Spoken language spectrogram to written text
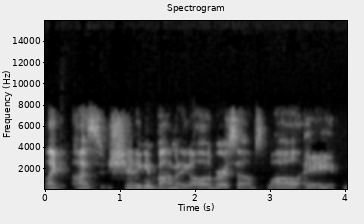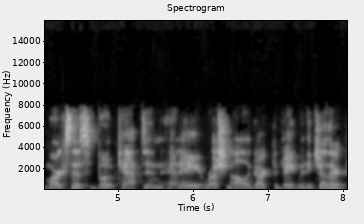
like us shitting and vomiting all over ourselves while a Marxist boat captain and a Russian oligarch debate with each other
